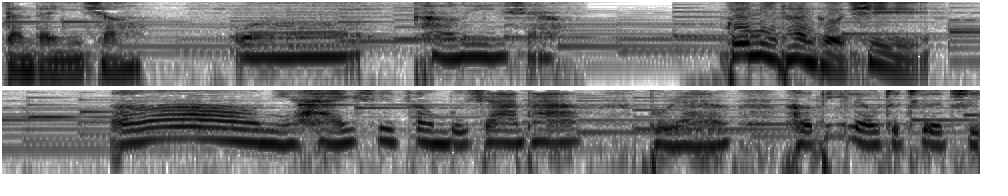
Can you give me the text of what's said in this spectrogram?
淡淡一笑：“我考虑一下。”闺蜜叹口气。哦，你还是放不下他，不然何必留着这只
